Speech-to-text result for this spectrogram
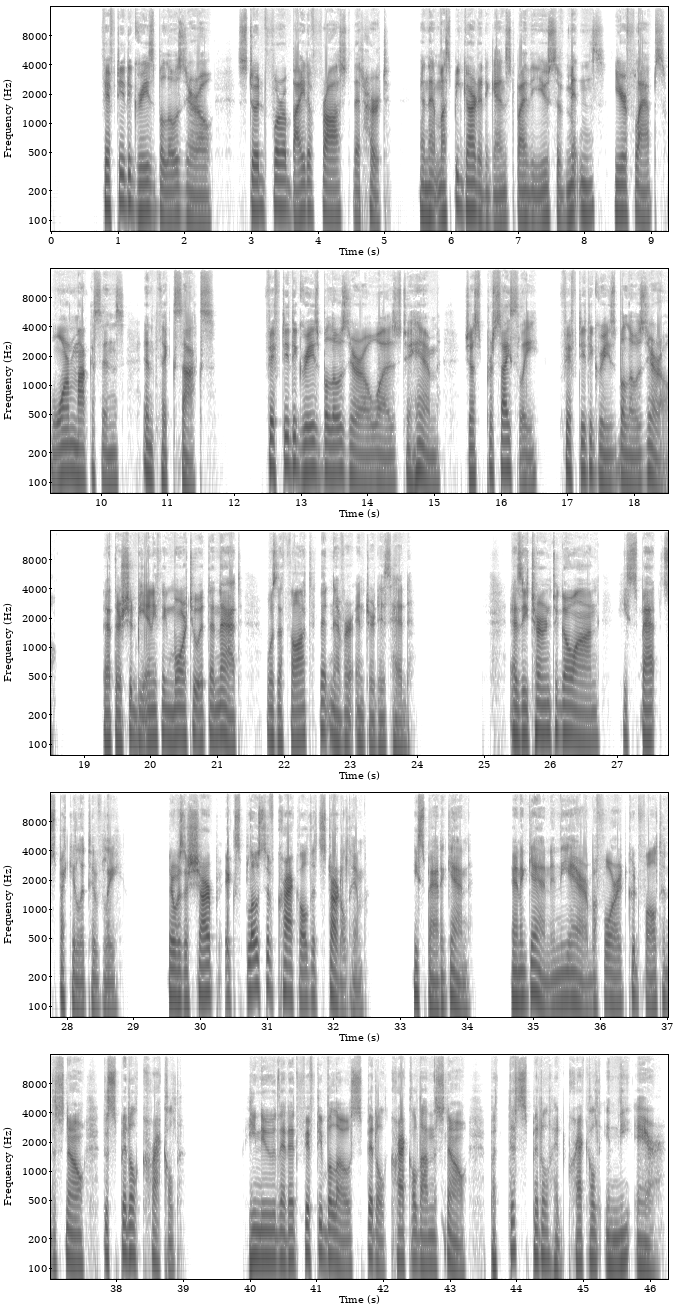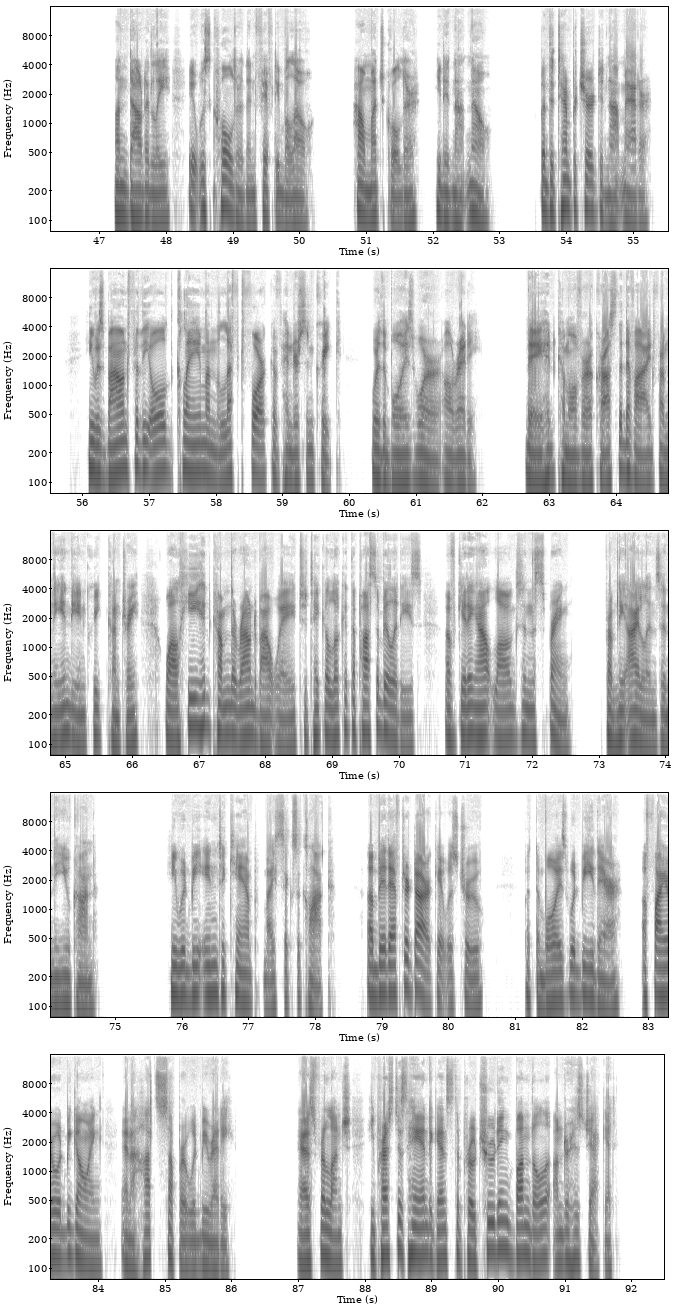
Fifty degrees below zero stood for a bite of frost that hurt, and that must be guarded against by the use of mittens, ear flaps, warm moccasins, and thick socks. Fifty degrees below zero was, to him, just precisely 50 degrees below zero. That there should be anything more to it than that was a thought that never entered his head. As he turned to go on, he spat speculatively. There was a sharp, explosive crackle that startled him. He spat again, and again in the air before it could fall to the snow, the spittle crackled. He knew that at 50 below, spittle crackled on the snow, but this spittle had crackled in the air. Undoubtedly, it was colder than 50 below. How much colder, he did not know. But the temperature did not matter. He was bound for the old claim on the left fork of Henderson Creek, where the boys were already. They had come over across the divide from the Indian Creek country, while he had come the roundabout way to take a look at the possibilities of getting out logs in the spring from the islands in the Yukon. He would be into camp by six o'clock. A bit after dark, it was true, but the boys would be there, a fire would be going, and a hot supper would be ready. As for lunch, he pressed his hand against the protruding bundle under his jacket.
